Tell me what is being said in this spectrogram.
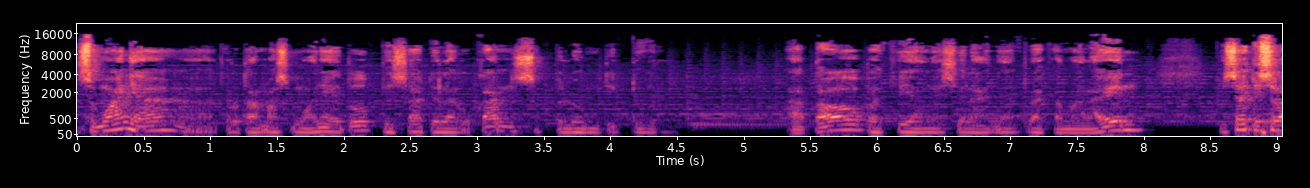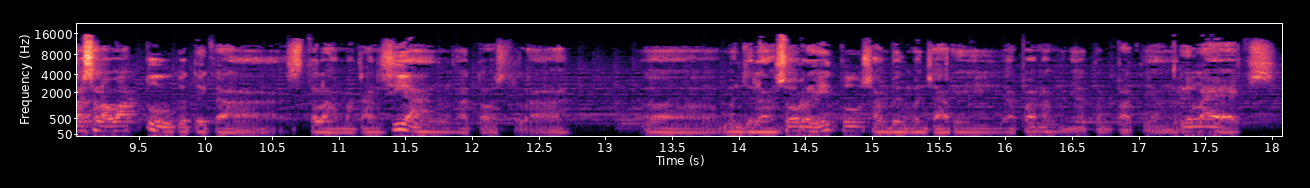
semuanya uh, terutama semuanya itu bisa dilakukan sebelum tidur atau bagi yang istilahnya beragama lain bisa di sela-sela waktu ketika setelah makan siang atau setelah uh, menjelang sore itu sambil mencari apa namanya tempat yang rileks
